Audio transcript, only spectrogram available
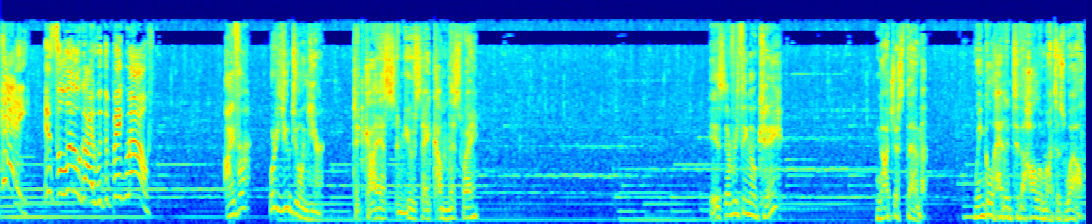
Hey! It's the little guy with the big mouth! Ivar, what are you doing here? Did Gaius and Muse come this way? Is everything okay? Not just them. Wingul headed to the Hollowmont as well.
